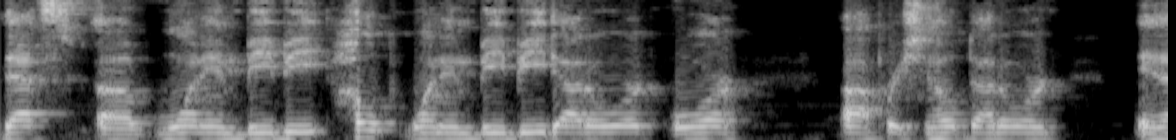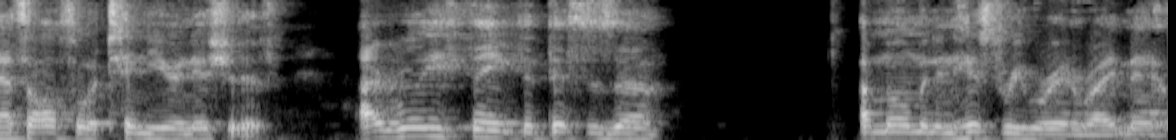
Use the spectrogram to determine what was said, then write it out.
that's uh, 1MBB, hope 1MBB.org or operationhope.org. And that's also a 10 year initiative. I really think that this is a, a moment in history we're in right now.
